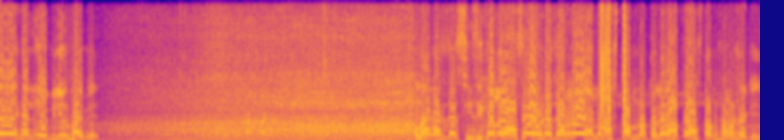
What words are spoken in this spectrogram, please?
এ এখানে এভিনিউ ফাইভে ওনার কাছে যে সিসি ক্যামেরা আছে ওটা জানলে আমি আসতাম না। তাহলে রাতে আসতাম সমস্যা কি?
